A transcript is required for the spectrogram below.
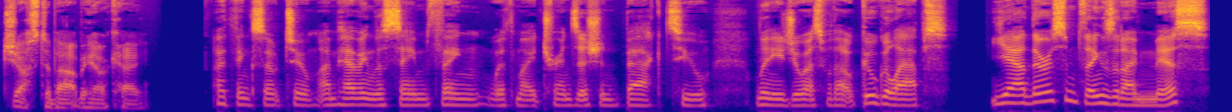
just about be okay. I think so too. I'm having the same thing with my transition back to Lineage OS without Google Apps. Yeah, there are some things that I miss,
